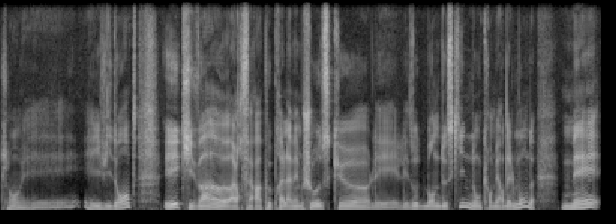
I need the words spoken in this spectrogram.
Clan est, évidente, et qui va euh, alors faire à peu près la même chose que euh, les, autres bandes de skins, donc emmerder le monde, mais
